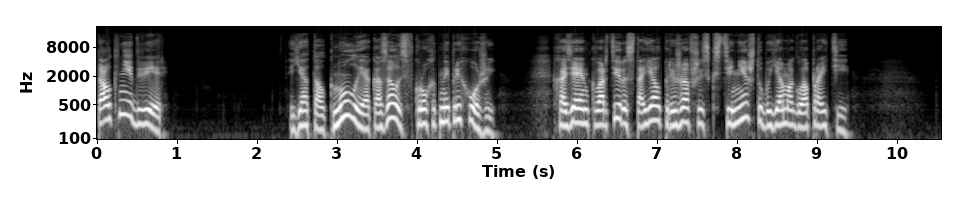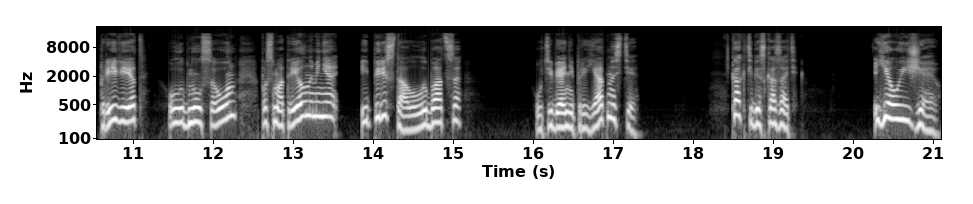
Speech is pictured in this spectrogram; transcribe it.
«Толкни дверь». Я толкнула и оказалась в крохотной прихожей. Хозяин квартиры стоял, прижавшись к стене, чтобы я могла пройти. «Привет», — улыбнулся он, посмотрел на меня и перестал улыбаться. «У тебя неприятности?» «Как тебе сказать?» «Я уезжаю».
